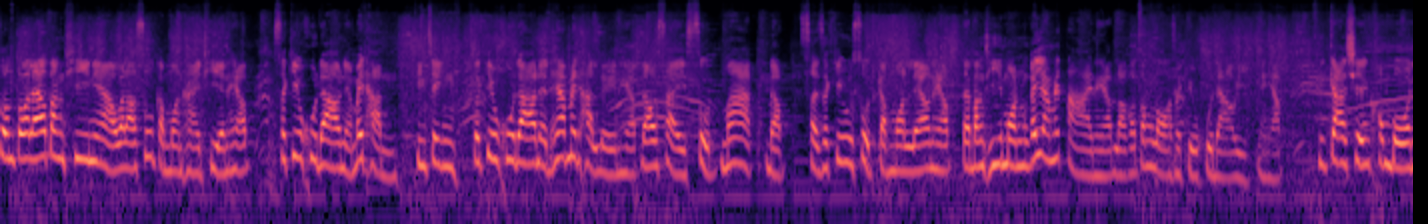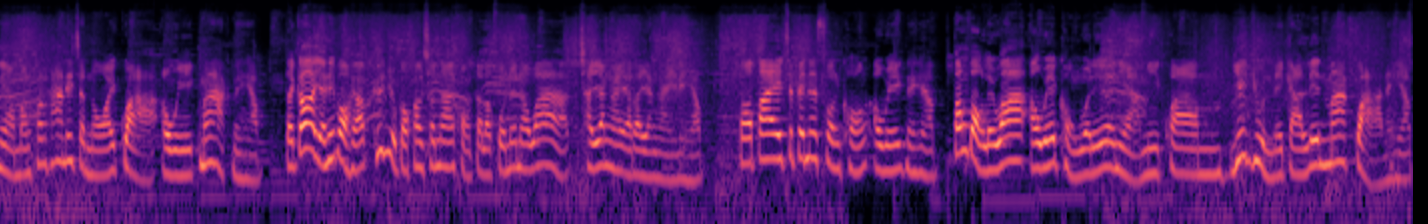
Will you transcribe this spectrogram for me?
ส่วนตัวแล้วบางทีเนี่ยเวลาสู้กับมอนไฮเทียนะครับสกิลคูดาวเนี่ยไม่ทัน จริงๆสกิลคูดาวเนี่ยแทบไม่ทันเลยนะครับเราใส่สุดมากแบบใส่สกิลสุดกับมอนแล้วนะครับแต่บางทีมอนมันก็ยังไม่ตายนะครับเราก็ต้องรอสกิลคูดาวอีกนะครับ คือการเชนคอมโบเนี่ยมันค่อนข้างที่จะน้อยกว่า Awake มากนะครับ แต่ก็อย่างที่บอกครับขึ้นอยู่กับความชำนาญของแต่ละคนด้วยนะว่าใช้ยังไงอะไรยังไงนะครับต่อไปจะเป็นในส่วนของ Awake นะครับ ต้องบอกเลยว่า Awake ของ Warrior เนี่ยมีความยืดหยุ่นในการเล่นมากกว่านะครับ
